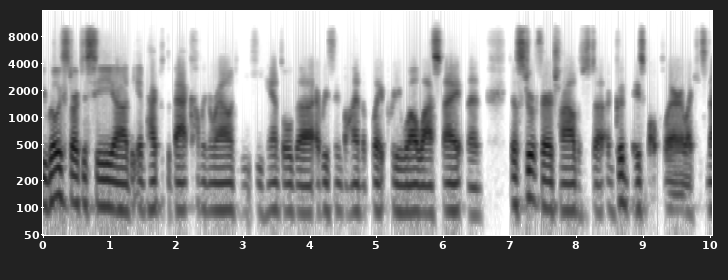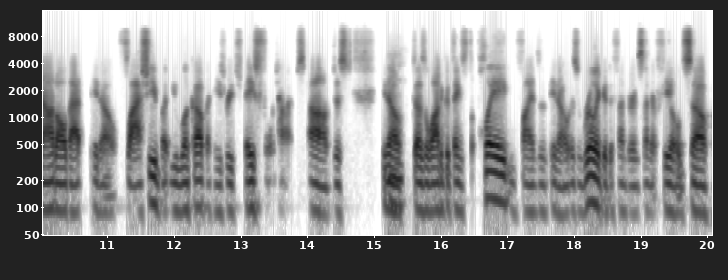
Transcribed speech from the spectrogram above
you really start to see uh, the impact of the bat coming around. He, he handled uh, everything behind the plate pretty well last night. And then, you know, Stuart Fairchild is just a, a, good baseball player. Like he's not all that, you know, flashy, but you look up and he's reached base four times. Um, just, you know, mm. does a lot of good things at the plate and finds, you know, is a really good defender in center field. So,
